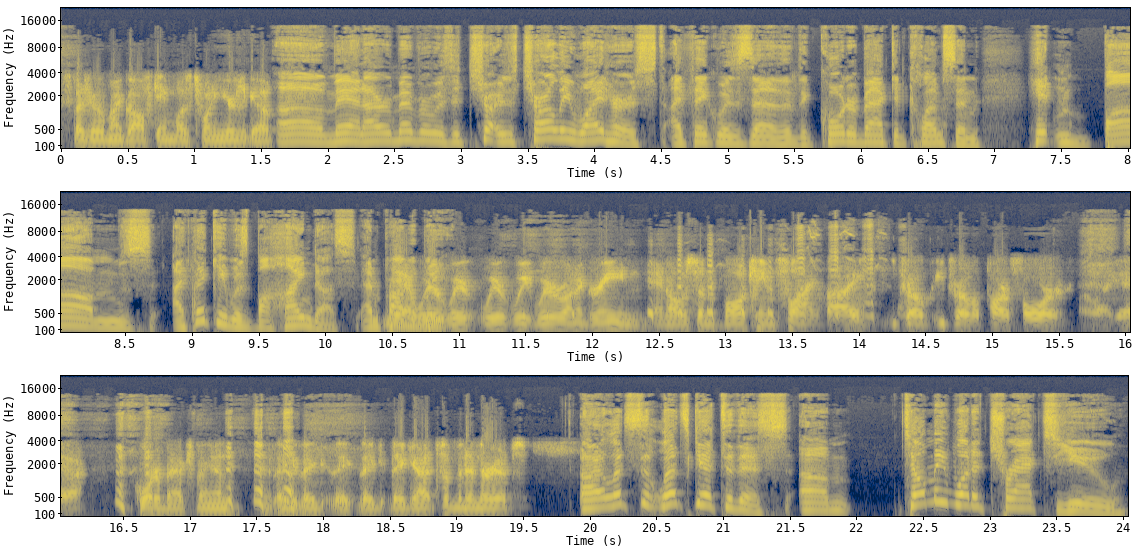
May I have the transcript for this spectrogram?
especially where my golf game was 20 years ago. Oh man, I remember it was, a Char- it was Charlie Whitehurst. I think was uh, the quarterback at Clemson hitting bombs. I think he was behind us, and probably yeah, we were, we, we, we were on a green, and all of a sudden the ball came flying by. He drove he drove a par four. Like, yeah, quarterbacks, man, they, they, they, they, they got something in their hips. All right, let's let's get to this. Um, tell me what attracts you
